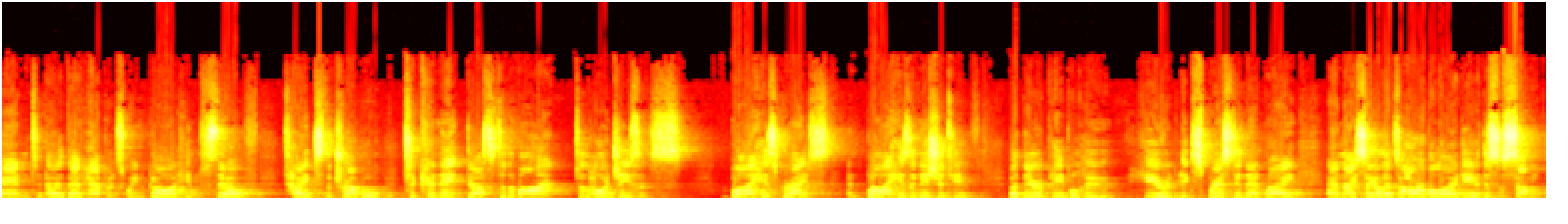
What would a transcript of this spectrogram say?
And uh, that happens when God Himself takes the trouble to connect us to the vine, to the Lord Jesus, by His grace and by His initiative. But there are people who hear it expressed in that way and they say, oh, that's a horrible idea. This is some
